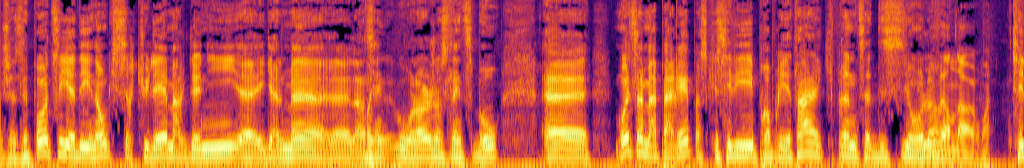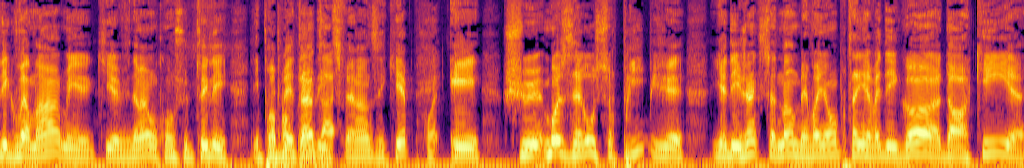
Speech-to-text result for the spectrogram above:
je sais pas, tu sais, il y a des noms qui circulaient, Marc Denis, également l'ancien goaler Jocelyn Thibault. Moi, ça m'apparaît parce que c'est les propriétaires qui prennent cette décision-là. Gouverneur, ouais. C'est les gouverneurs, mais qui évidemment ont consulté les, les propriétaires des propriétaires. différentes équipes. Ouais. Et je suis moi zéro surpris. Puis il y a des gens qui se demandent, ben voyons, pourtant il y avait des gars euh, de hockey euh,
